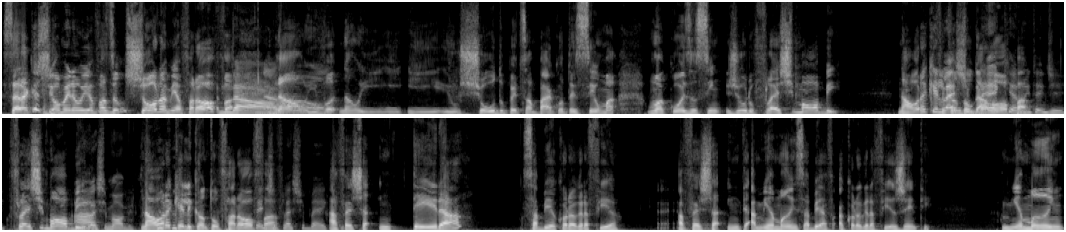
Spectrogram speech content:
será que este homem não ia fazer um show na minha farofa? Não. Não, e, vo- não, e, e- e o show do Pedro Sampaio aconteceu uma, uma coisa assim, juro, flash mob. Na hora que ele cantou Galopa. eu não entendi. Flash mob. Ah, flash mob. Na hora que ele cantou Farofa, Entendi flashback. a festa inteira sabia a coreografia. A festa inte... A minha mãe sabia a coreografia, gente. A minha mãe Não,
